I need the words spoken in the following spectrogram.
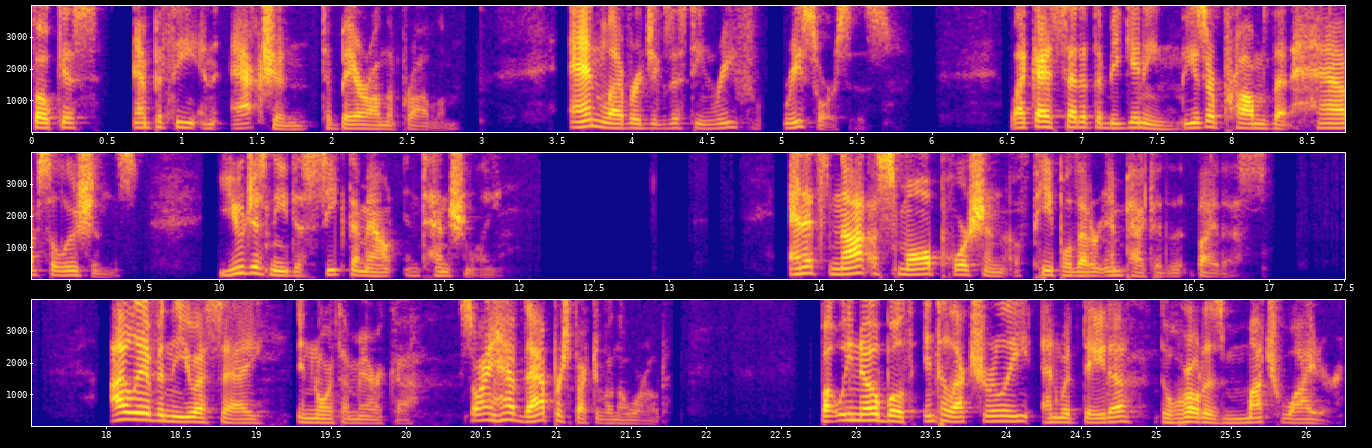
focus, empathy, and action to bear on the problem and leverage existing re- resources. Like I said at the beginning, these are problems that have solutions. You just need to seek them out intentionally. And it's not a small portion of people that are impacted by this. I live in the USA, in North America, so I have that perspective on the world. But we know both intellectually and with data, the world is much wider,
